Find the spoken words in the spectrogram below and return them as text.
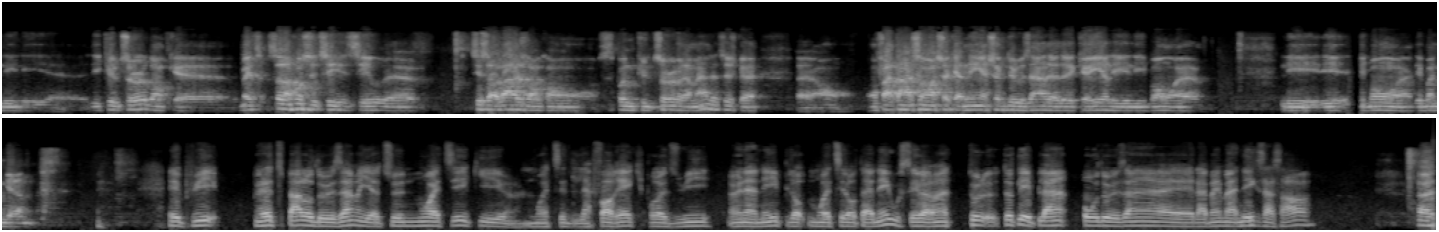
les, les, les, cultures. Donc, ben, ça, dans le fond, c'est c'est sauvage, donc on c'est pas une culture vraiment. Là, euh, on, fait attention à chaque année, à chaque deux ans, de, cueillir les, les bons, euh, les, bons, euh, bonnes graines. Et puis, là, tu parles aux deux ans, mais y a-tu une moitié qui, une moitié de la forêt qui produit une année, puis l'autre moitié l'autre année, ou c'est vraiment tous les plants aux deux ans la même année que ça sort? Euh,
